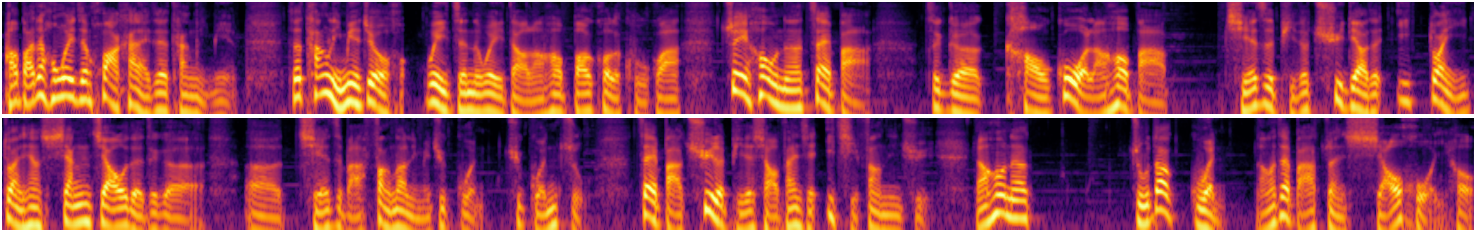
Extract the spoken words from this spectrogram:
好，把这红味噌化开来，在汤里面，这汤里面就有味噌的味道，然后包括了苦瓜，最后呢再把。这个烤过，然后把茄子皮都去掉，这一段一段像香蕉的这个呃茄子，把它放到里面去滚，去滚煮，再把去了皮的小番茄一起放进去，然后呢煮到滚，然后再把它转小火以后，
